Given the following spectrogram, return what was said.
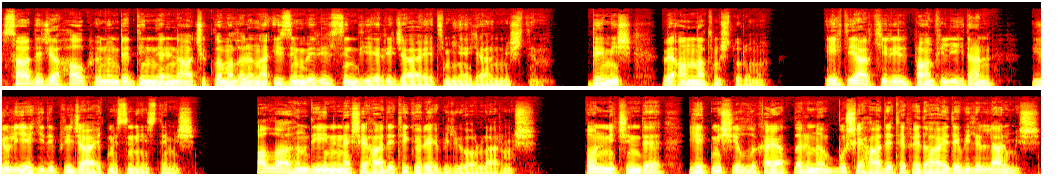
Sadece halk önünde dinlerini açıklamalarına izin verilsin diye rica etmeye gelmiştim. Demiş ve anlatmış durumu. İhtiyar Kiril Pamfili'den Yuli'ye gidip rica etmesini istemiş. Allah'ın dinine şehadeti görebiliyorlarmış. Onun için de 70 yıllık hayatlarını bu şehadete feda edebilirlermiş.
